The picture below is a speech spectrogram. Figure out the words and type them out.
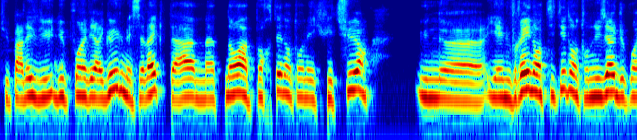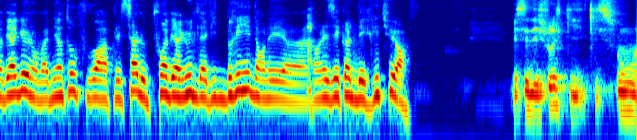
tu parlais du, point-virgule, mais c'est vrai que tu as maintenant apporté dans ton écriture une, euh, il y a une vraie identité dans ton usage du point-virgule. On va bientôt pouvoir appeler ça le point-virgule David Brie dans les, euh, dans les écoles d'écriture. Mais c'est des choses qui, sont.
